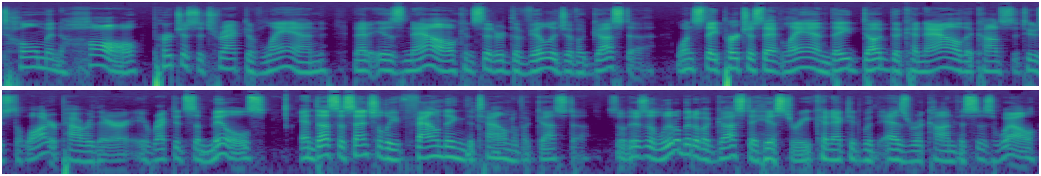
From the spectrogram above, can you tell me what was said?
Tolman Hall, purchased a tract of land that is now considered the village of Augusta. Once they purchased that land, they dug the canal that constitutes the water power there, erected some mills, and thus essentially founding the town of Augusta. So there's a little bit of Augusta history connected with Ezra Convis as well,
